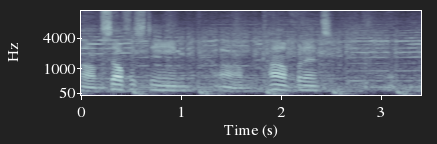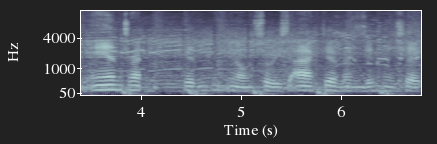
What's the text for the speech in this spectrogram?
um, self-esteem, um, confidence, and trying to get you know so he's active and getting in shape.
